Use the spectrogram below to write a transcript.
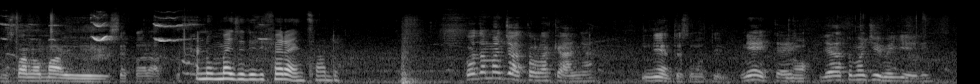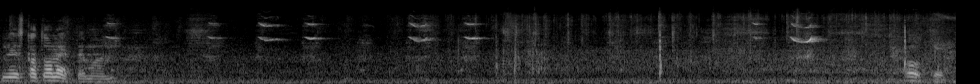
Non stanno mai separati. Hanno un mese di differenza. Ale. Cosa ha mangiato la cagna? Niente stamattina. Niente? No. Gli ha dato mangime ieri? Le scatolette, man. Ok.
